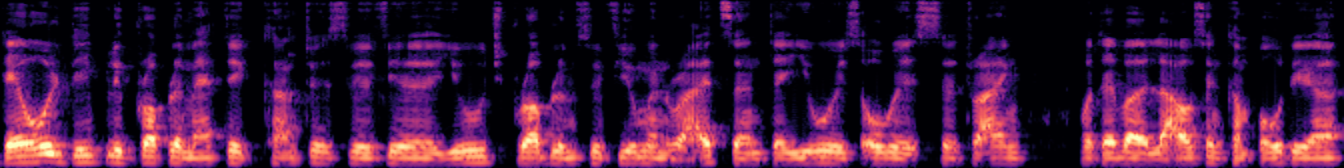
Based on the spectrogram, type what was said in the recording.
They're all deeply problematic countries with uh, huge problems with human rights, and the EU is always uh, trying whatever Laos and Cambodia.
